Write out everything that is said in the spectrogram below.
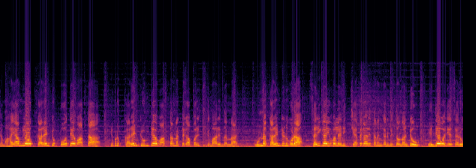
తమ హయాంలో కరెంటు పోతే వార్త ఇప్పుడు కరెంటు ఉంటే వార్త అన్నట్టుగా పరిస్థితి మారిందన్నారు. ఉన్న కరెంటును కూడా సరిగా ఇవ్వలేని చేతగానితనం కనిపిస్తోందంటూ ఎద్దేవా చేశారు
